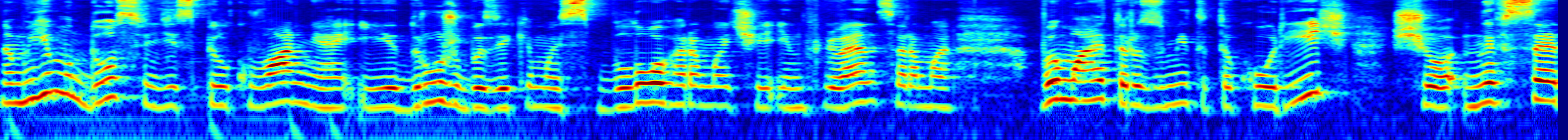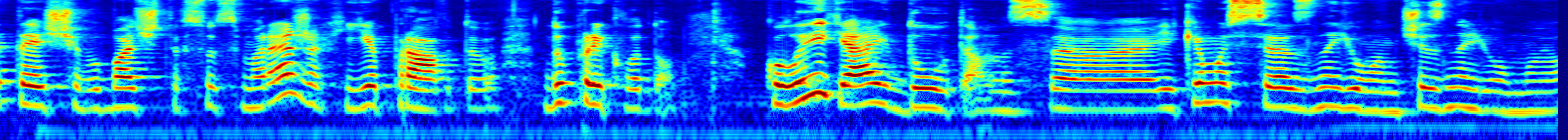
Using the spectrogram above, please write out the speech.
На моєму досвіді спілкування і дружби з якимись блогерами чи інфлюенсерами, ви маєте розуміти таку річ, що не все те, що ви бачите в соцмережах, є правдою. До прикладу. Коли я йду там з е, якимось знайомим чи знайомою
